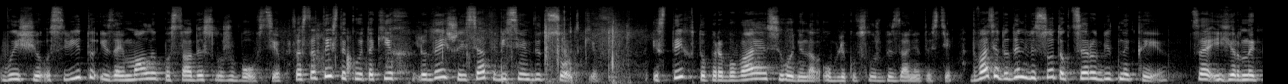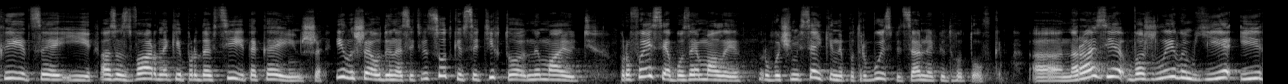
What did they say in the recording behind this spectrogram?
вищу освіту і займали посади службовців. За статистикою таких людей 68% із тих, хто перебуває сьогодні на обліку в службі зайнятості. 21% – це робітники. Це і гірники, це і газозварники, продавці і таке інше. І лише 11% – це ті, хто не мають професії або займали робочі місця, які не потребують спеціальної підготовки. Наразі важливим є і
